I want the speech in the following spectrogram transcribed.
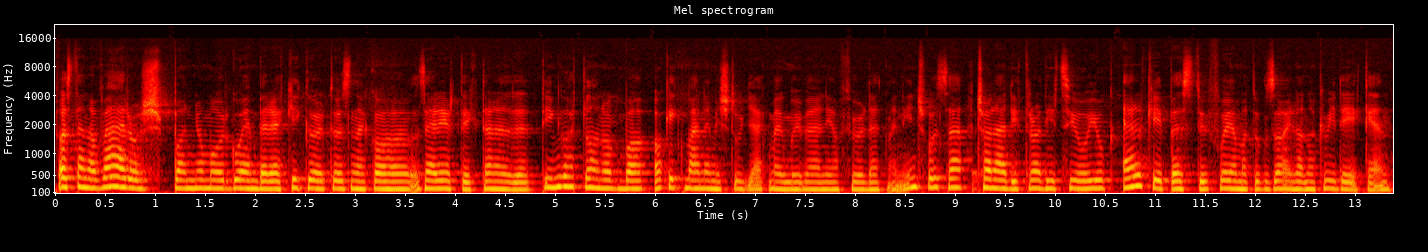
aztán a városban nyomorgó emberek kiköltöznek az elértéktelenedett ingatlanokba, akik már nem is tudják megművelni a földet, mert nincs hozzá. A családi tradíciójuk, elképesztő folyamatok zajlanak vidéken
